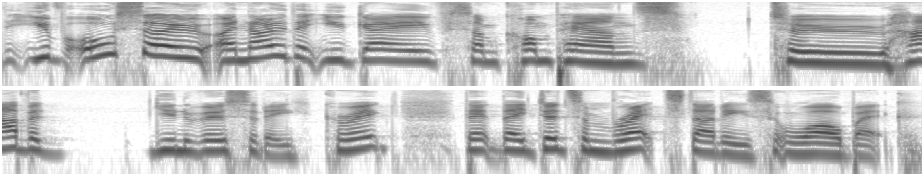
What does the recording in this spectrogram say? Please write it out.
you've also, I know that you gave some compounds to Harvard University, correct? That they did some rat studies a while back.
